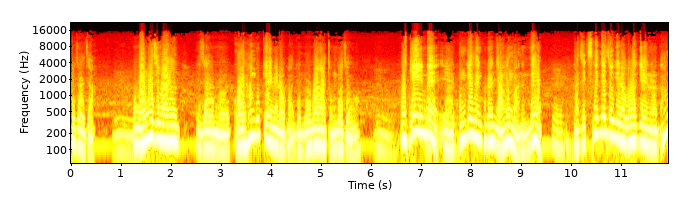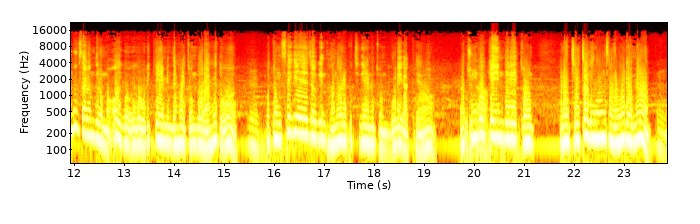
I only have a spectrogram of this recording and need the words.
표절작 나머지 반은 이제 뭐 거의 한국 게임이라고 봐도 무방할 정도죠. 음, 그러니까 게임에 예, 공개된 그런 양은 많은데 음, 아직 세계적이라고 하기에는 한국 사람들은 뭐 어 이거 이거 우리 게임인데 할 정도라 해도 음. 보통 세계적인 단어를 붙이기에는 좀 무리 같아요. 그러니까. 중국 게임들이 좀 그런 질적인 형성을 하려면 음.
